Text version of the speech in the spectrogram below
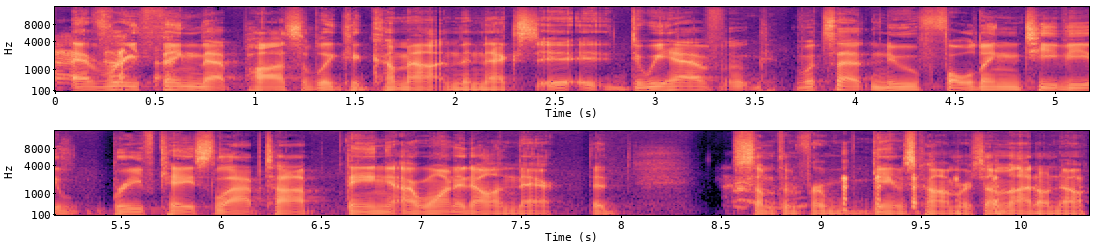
everything that possibly could come out in the next. i- i- Do we have what's that new folding TV briefcase laptop thing? I want it on there. That something from Gamescom or something. I don't know.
